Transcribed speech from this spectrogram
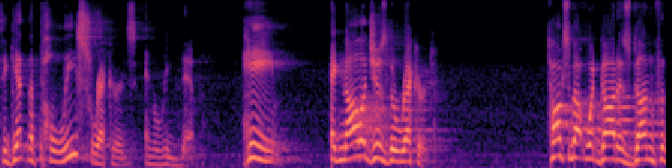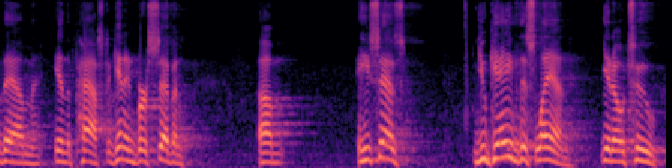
to get the police records and read them. He acknowledges the record talks about what God has done for them in the past. Again, in verse 7, um, he says, You gave this land, you know, to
